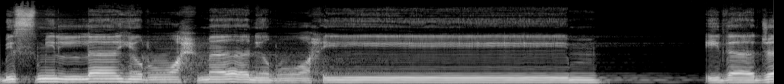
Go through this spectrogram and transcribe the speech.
بسم الله الرحمن الرحيم. إذا جاءك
